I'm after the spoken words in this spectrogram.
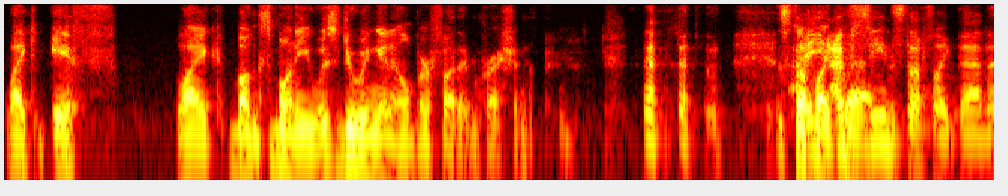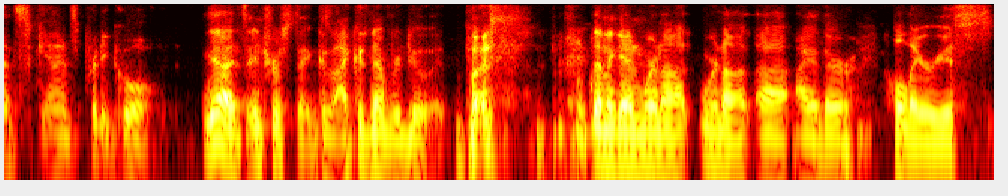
Like if like Bugs Bunny was doing an Elmer Fudd impression, stuff I, like I've that. seen stuff like that. That's and it's pretty cool. yeah, it's interesting because I could never do it. But then again, we're not we're not uh, either hilarious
